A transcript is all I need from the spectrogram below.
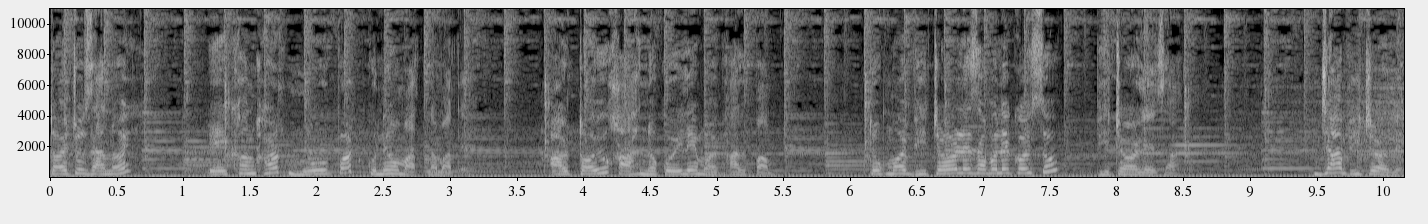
তইতো জানই এইখন ঘৰত মোৰ ওপৰত কোনেও মাত নামাতে। আৰু তয়ো সাহ নকৰিলেই মই ভাল পাম। তোক মই ভিতৰলৈ যাবলৈ কৈছোঁ ভিতৰলৈ যা। যা ভিতৰলৈ।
